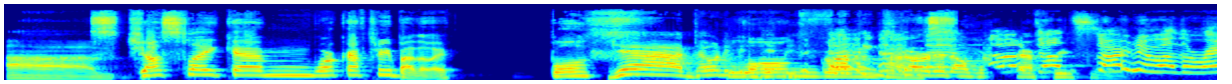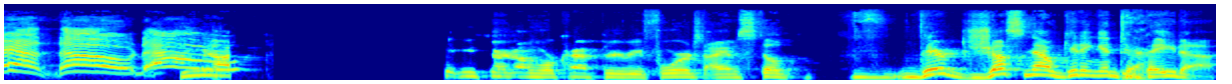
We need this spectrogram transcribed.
Uh, It's just like um, Warcraft 3, by the way. Both. yeah, don't even Long get me gone fucking past. started on Oh, Warcraft. don't 3. start him on the rant. No, Do no. not get me started on Warcraft 3 Reforged. I am still. They're just now getting into Yeah. beta.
